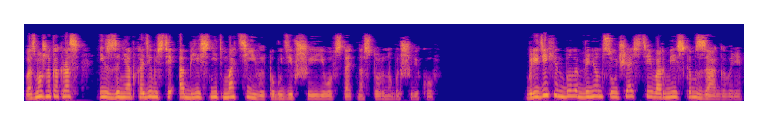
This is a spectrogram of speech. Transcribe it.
Возможно, как раз из-за необходимости объяснить мотивы, побудившие его встать на сторону большевиков. Бредихин был обвинен в соучастии в армейском заговоре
